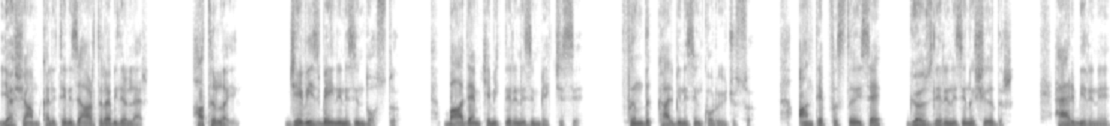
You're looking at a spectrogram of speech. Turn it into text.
Yaşam kalitenizi artırabilirler. Hatırlayın, ceviz beyninizin dostu, badem kemiklerinizin bekçisi, fındık kalbinizin koruyucusu, antep fıstığı ise gözlerinizin ışığıdır. Her birini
